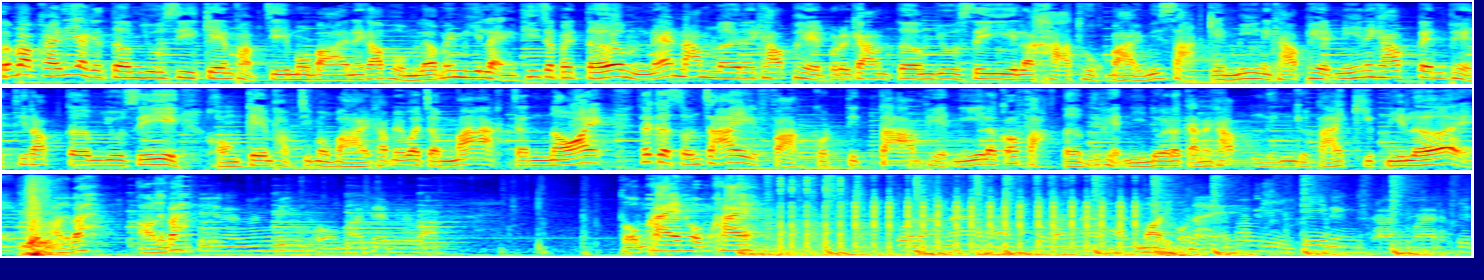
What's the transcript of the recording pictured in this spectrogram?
สำหรับใครที่อยากจะเติม UC เกม PUBG Mobile นะครับผมแล้วไม่มีแหล่งที่จะไปเติมแนะนำเลยนะครับเพจบริการเติม UC ราคาถูกบายวิสาทเกมมิ่งนะครับเพจนี้นะครับเป็นเพจที่รับเติม UC ของเกม PUBG Mobile ครับไม่ว่าจะมากจะน้อย ถ้าเกิดสนใจฝากกดติดตามเพจนี้แล้วก็ฝากเติมที่เพจนี้ด้วยแล้วกันนะครับลิงก์อยู่ใต้คลิปนี้เลยเอาเลยปะเอาเลยปะทีนั้นมันวิ่งโถมมาเต็มเลยว่ะโถมใครโถมใครโกดังหน้าพัดโกดังหน้าพัดมอดิคนแล้วก็มีอีกที่หนึ่งกำลังมาคิด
